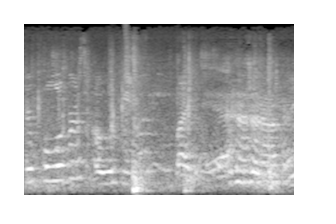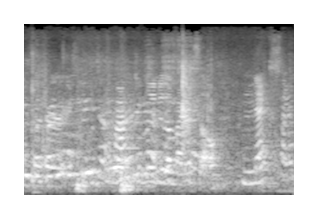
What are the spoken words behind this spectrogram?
your pullovers are looking like yeah. I'm going to do them by. Next time,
